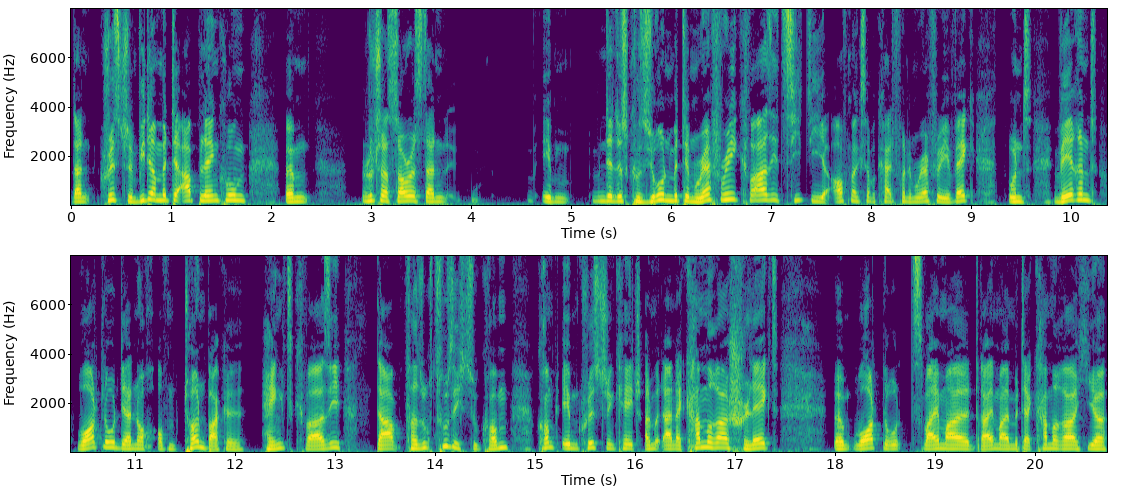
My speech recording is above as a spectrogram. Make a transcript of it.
dann Christian wieder mit der Ablenkung, ähm, Luchasaurus dann eben in der Diskussion mit dem Referee quasi, zieht die Aufmerksamkeit von dem Referee weg und während Wardlow, der noch auf dem Turnbuckle hängt quasi, da versucht zu sich zu kommen, kommt eben Christian Cage an mit einer Kamera, schlägt ähm, Wardlow zweimal, dreimal mit der Kamera hier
